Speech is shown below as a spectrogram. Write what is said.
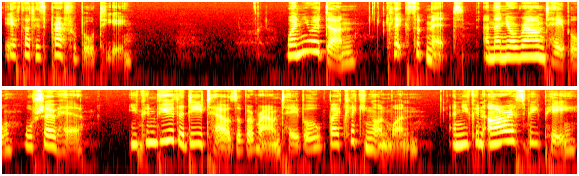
if that is preferable to you. When you are done, click Submit and then your roundtable will show here. You can view the details of a roundtable by clicking on one, and you can RSVP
